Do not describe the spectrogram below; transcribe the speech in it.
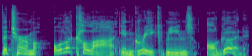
The term ola kala in Greek means all good.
